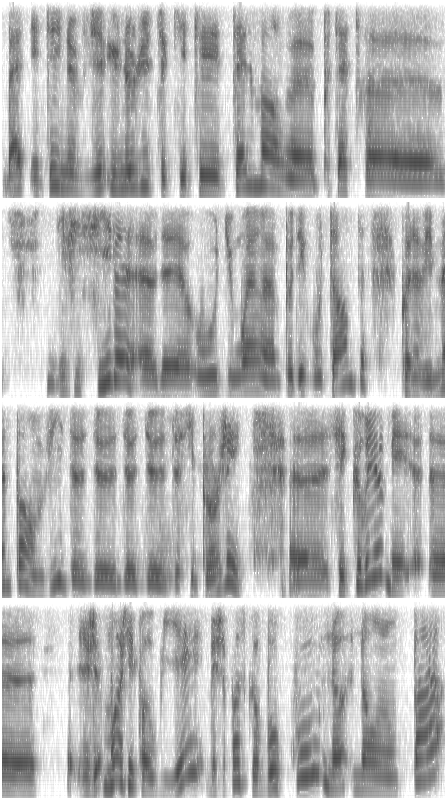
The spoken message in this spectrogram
ben, était une, une, lutte qui était tellement peut-être difficile ou du moins un peu dégoûtante qu'on n'avait même pas envie de, de, de, de s'y plonger. C'est curieux, mais je, moi, j'ai pas oublié, mais je pense que beaucoup n'ont pas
